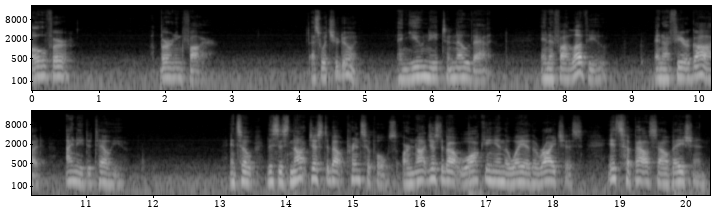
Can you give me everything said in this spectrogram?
over a burning fire. That's what you're doing. And you need to know that. And if I love you and I fear God, I need to tell you. And so this is not just about principles or not just about walking in the way of the righteous. It's about salvation,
